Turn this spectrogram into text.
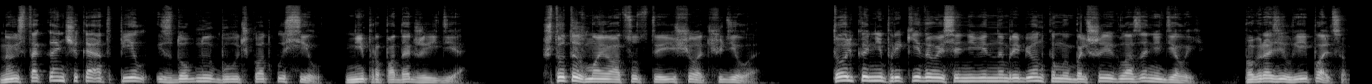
но из стаканчика отпил и сдобную булочку откусил. Не пропадать же еде. Что ты в мое отсутствие еще отчудила? Только не прикидывайся невинным ребенком и большие глаза не делай. Погрозил ей пальцем.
